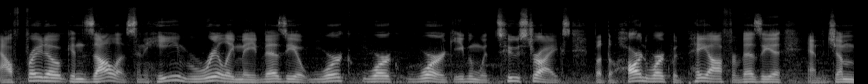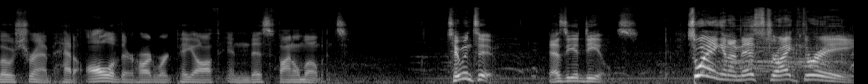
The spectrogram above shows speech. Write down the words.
Alfredo Gonzalez, and he really made Vesia work, work, work, even with two strikes. But the hard work would pay off for Vesia, and the Jumbo Shrimp had all of their hard work pay off in this final moment. Two and two. Vesia deals. Swing and a miss, strike three.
